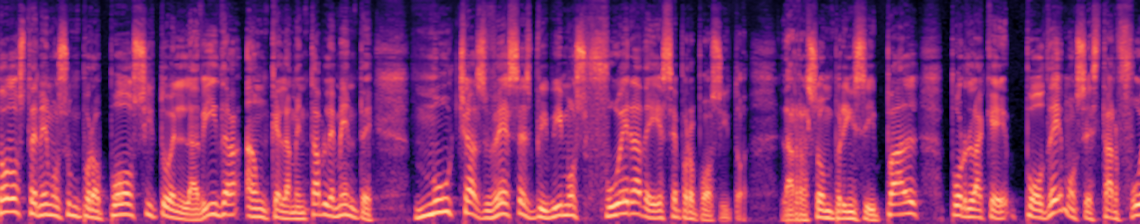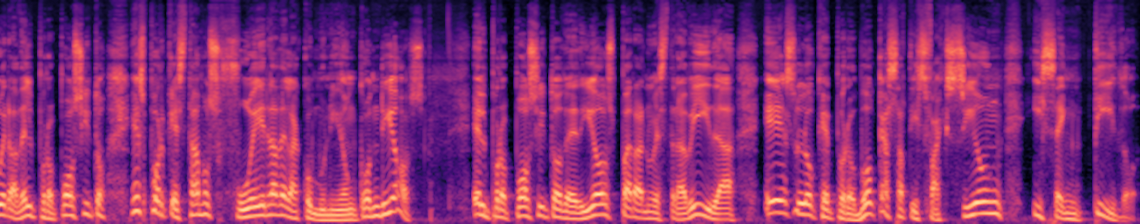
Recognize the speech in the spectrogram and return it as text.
Todos tenemos un propósito en la vida, aunque lamentablemente muchas veces vivimos fuera de ese propósito. La razón principal por la que podemos estar fuera del propósito es porque estamos fuera de la comunión con Dios. El propósito de Dios para nuestra vida es lo que provoca satisfacción y sentido.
